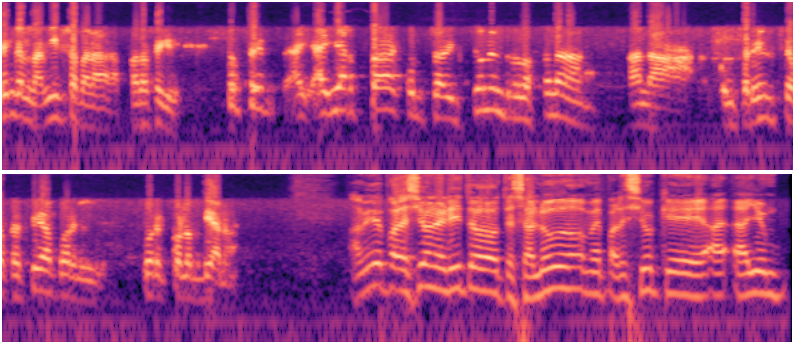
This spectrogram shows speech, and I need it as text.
tengan la visa para, para seguir. Entonces hay, harta contradicción en relación a, a la conferencia ofrecida por el, por el colombiano. A mí me pareció, Nerito, te saludo, me pareció que hay un,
